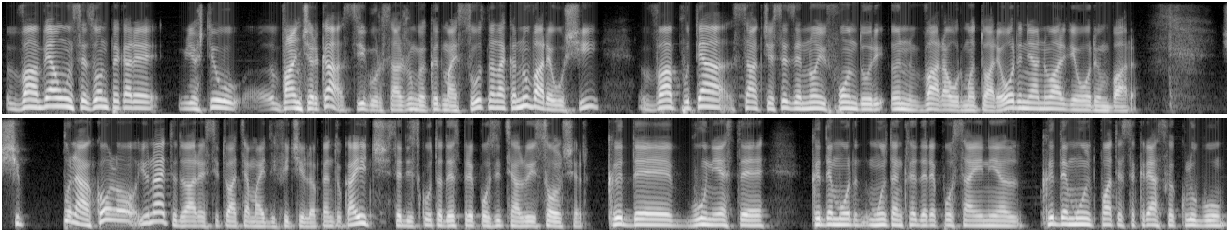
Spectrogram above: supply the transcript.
va avea un sezon pe care, eu știu, va încerca, sigur, să ajungă cât mai sus, dar dacă nu va reuși, va putea să acceseze noi fonduri în vara următoare, ori în ianuarie, ori în vară. Și până acolo, United are situația mai dificilă, pentru că aici se discută despre poziția lui Solskjaer. Cât de bun este, cât de mur- multă încredere poți să ai în el, cât de mult poate să crească clubul.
